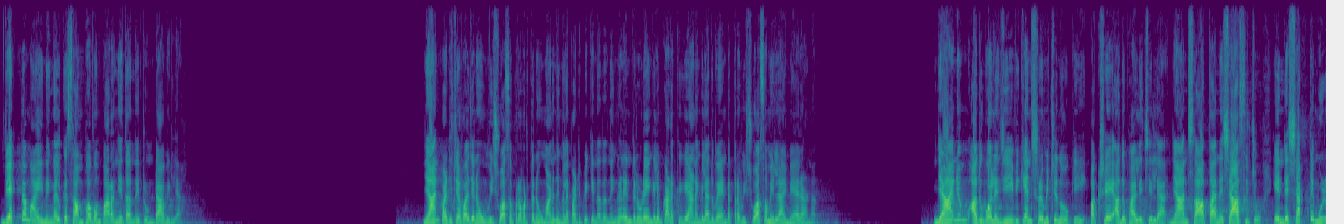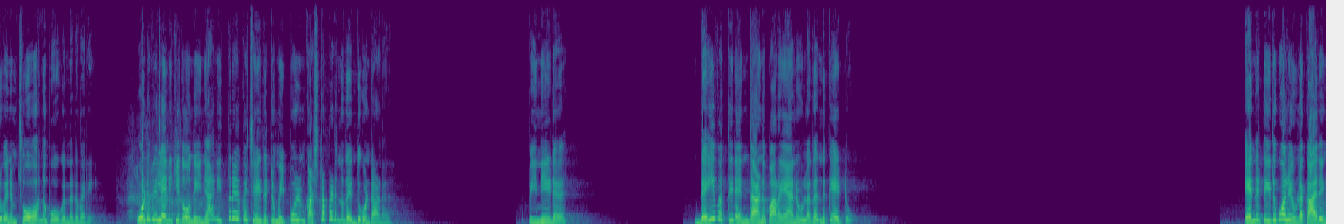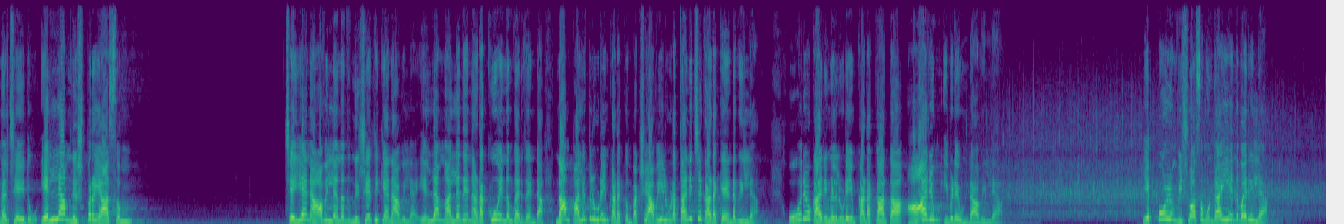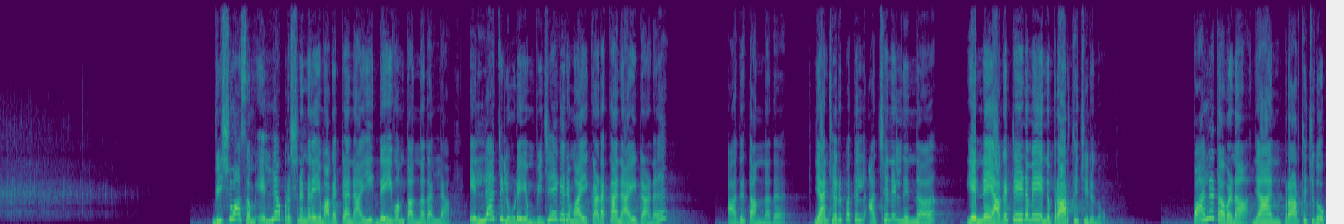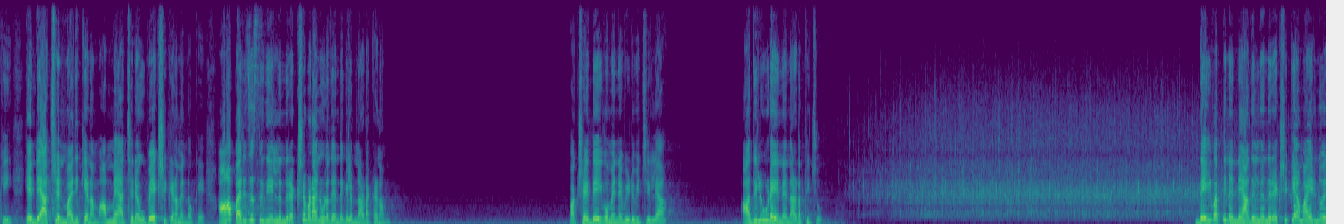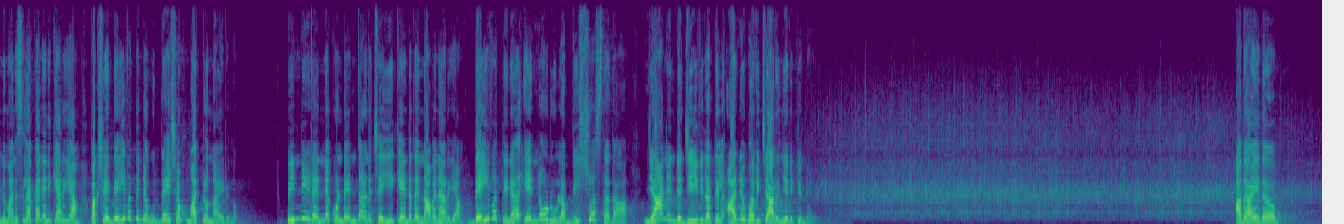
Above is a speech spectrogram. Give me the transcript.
വ്യക്തമായി നിങ്ങൾക്ക് സംഭവം പറഞ്ഞു തന്നിട്ടുണ്ടാവില്ല. ഞാൻ പഠിച്ച വചനവും വിശ്വാസ പ്രവർത്തനവുമാണ് നിങ്ങളെ പഠിപ്പിക്കുന്നത്. നിങ്ങൾ എന്തിലൂടെയെങ്കിലും കടക്കുകയാണെങ്കിൽ അത് വേണ്ടത്ര വിശ്വാസമില്ലായ്മയാലാണ്. ഞാനും അതുപോലെ ജീവിക്കാൻ ശ്രമിച്ചു നോക്കി പക്ഷേ അത് ഫലിച്ചില്ല. ഞാൻ സാത്താനെ ശാസിച്ചു. എന്റെ ശക്തി മുഴുവനും ചോർന്നു പോകുന്നത് വരെ. ഒടുവിൽ എനിക്ക് തോന്നി ഞാൻ ഇത്രയൊക്കെ ചെയ്തിട്ടും ഇപ്പോഴും കഷ്ടപ്പെടുന്നത് എന്തുകൊണ്ടാണ്? പിന്നീട് ദൈവത്തിന് എന്താണ് പറയാനുള്ളത്? എന്ന് കേട്ടു. എന്നിട്ട് ഇതുപോലെയുള്ള കാര്യങ്ങൾ ചെയ്തു. എല്ലാം നിഷ്പ്രയാസം. ചെയ്യാനാവില്ലെന്നത് നിഷേധിക്കാനാവില്ല. എല്ലാം നല്ലതേ നടക്കൂ എന്നും കരുതേണ്ട. നാം പലതിലൂടെയും കടക്കും. പക്ഷെ അവയിലൂടെ തനിച്ച് കടക്കേണ്ടതില്ല. ഓരോ കാര്യങ്ങളിലൂടെയും കടക്കാത്ത ആരും ഇവിടെ ഉണ്ടാവില്ല. എപ്പോഴും വിശ്വാസമുണ്ടായി എന്ന് വരില്ല. വിശ്വാസം എല്ലാ പ്രശ്നങ്ങളെയും അകറ്റാനായി ദൈവം തന്നതല്ല. എല്ലാറ്റിലൂടെയും വിജയകരമായി കടക്കാനായിട്ടാണ് അത് തന്നത്. ഞാൻ ചെറുപ്പത്തിൽ അച്ഛനിൽ നിന്ന് എന്നെ അകറ്റേണമേ എന്ന് പ്രാർത്ഥിച്ചിരുന്നു. പലതവണ ഞാൻ പ്രാർത്ഥിച്ചു നോക്കി എന്റെ അച്ഛൻ മരിക്കണം അമ്മ അച്ഛനെ ഉപേക്ഷിക്കണം എന്നൊക്കെ. ആ പരിതസ്ഥിതിയിൽ നിന്ന് രക്ഷപ്പെടാനുള്ളത് എന്തെങ്കിലും നടക്കണം. പക്ഷേ ദൈവം എന്നെ വിടുവിച്ചില്ല. അതിലൂടെ എന്നെ നടത്തിച്ചു. ദൈവത്തിന് എന്നെ അതിൽ നിന്ന് രക്ഷിക്കാമായിരുന്നു എന്ന് മനസ്സിലാക്കാൻ എനിക്കറിയാം. പക്ഷേ ദൈവത്തിന്റെ ഉദ്ദേശം മറ്റൊന്നായിരുന്നു. പിന്നീട് എന്നെ കൊണ്ട് എന്താണ് ചെയ്യിക്കേണ്ടതെന്ന് അവനറിയാം. ദൈവത്തിന് എന്നോടുള്ള വിശ്വസ്തത ഞാൻ എന്റെ ജീവിതത്തിൽ അനുഭവിച്ചറിഞ്ഞിരിക്കുന്നു. അതായത്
